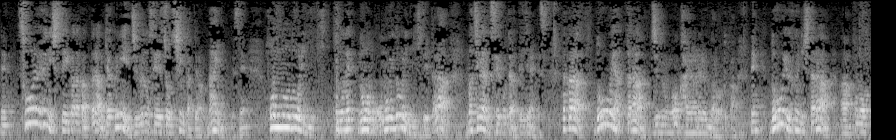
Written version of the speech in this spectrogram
ね、そういうふうにしていかなかったら逆に自分の成長進化っていうのはないんですね。本能通りにこのね脳の思い通りに生きていたら間違いなく成功ってのはできないんです。だから、どうやったら自分を変えられるんだろうとか、ね、どういうふうにしたら、あこの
